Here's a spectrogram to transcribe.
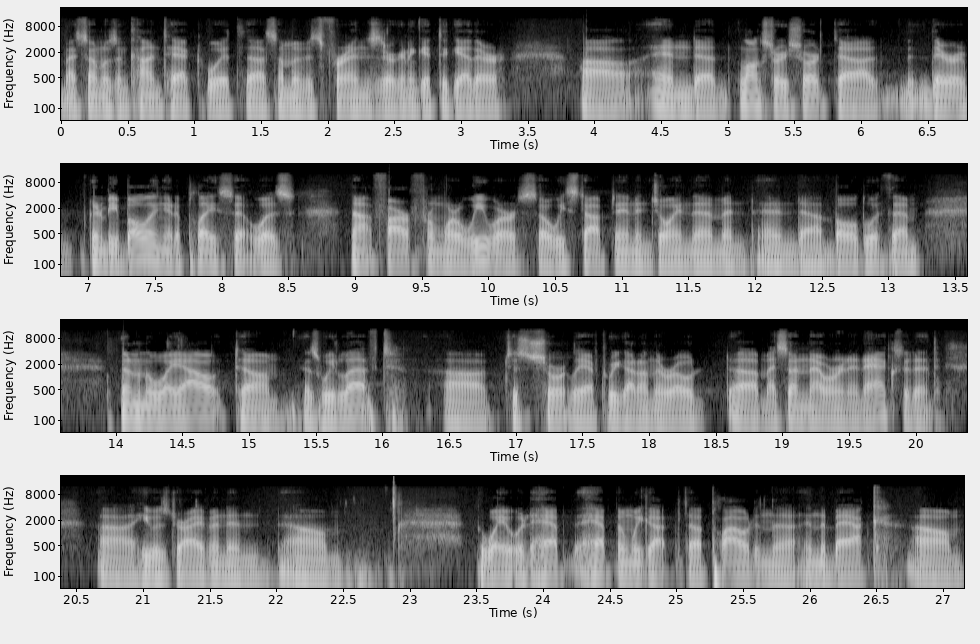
my son was in contact with uh, some of his friends. They're going to get together. Uh, and uh, long story short, uh, they were going to be bowling at a place that was not far from where we were. So we stopped in and joined them and, and uh, bowled with them. Then on the way out, um, as we left, uh, just shortly after we got on the road, my son and I were in an accident. He was driving, and um, the way it would hap- happen, we got uh, plowed in the in the back, um,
